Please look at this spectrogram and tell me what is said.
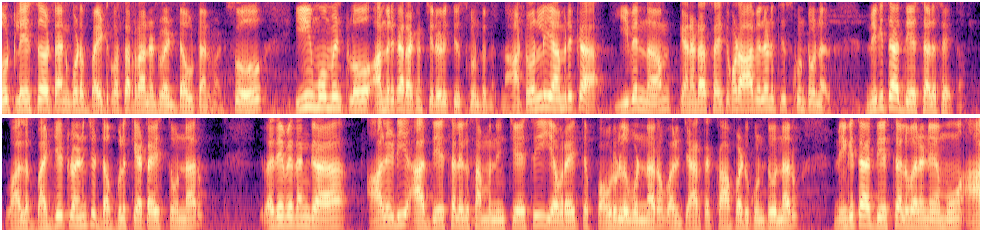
ఓట్లు వేసేటానికి కూడా బయటకు వస్తారు రానటువంటి డౌట్ అనమాట సో ఈ మూమెంట్లో అమెరికా రకం చర్యలు తీసుకుంటుంది. Not only America even um, Canada సైతం కూడా ఆ తీసుకుంటున్నారు మిగతా దేశాలు సైతం వాళ్ళ బడ్జెట్లో నుంచి డబ్బులు కేటాయిస్తూ ఉన్నారు. అదేవిధంగా ఆల్రెడీ ఆ దేశాలకు సంబంధించేసి ఎవరైతే పౌరులు ఉన్నారో వాళ్ళు జాగ్రత్తగా కాపాడుకుంటూ ఉన్నారు. మిగతా దేశాల వల్లనేమో ఆ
